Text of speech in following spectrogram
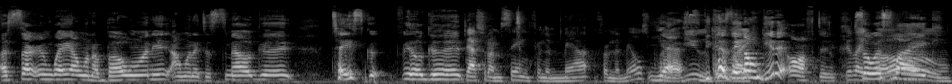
a certain way. I want a bow on it. I want it to smell good, taste good, feel good. That's what I'm saying from the ma- from the male's point yes, of view. because they they're don't get it often. like, so it's oh. like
